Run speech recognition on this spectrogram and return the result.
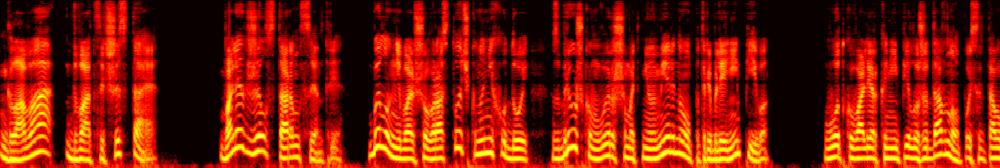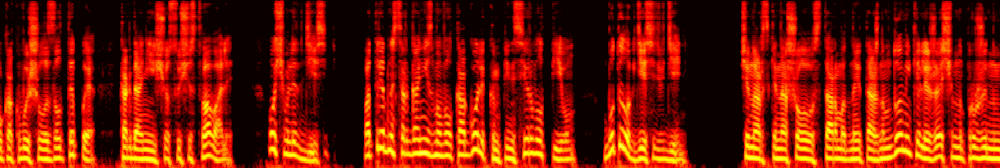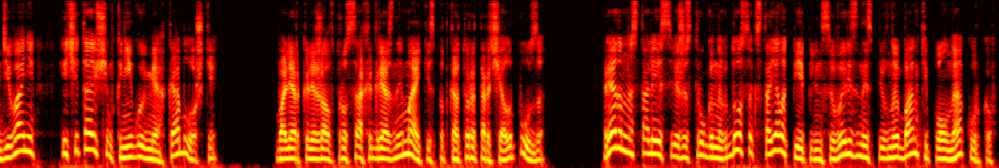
Глава 26. Валет жил в старом центре. Был он небольшого росточка, но не худой, с брюшком, выросшим от неумеренного употребления пива. Водку Валерка не пил уже давно, после того, как вышел из ЛТП, когда они еще существовали. В общем, лет 10. Потребность организма в алкоголе компенсировал пивом. Бутылок 10 в день. Чинарский нашел его в старом одноэтажном домике, лежащем на пружинном диване и читающем книгу в мягкой обложке. Валерка лежал в трусах и грязной майке, из-под которой торчало пузо. Рядом на столе из свежеструганных досок стояла пепельница, вырезанная из пивной банки, полная окурков.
